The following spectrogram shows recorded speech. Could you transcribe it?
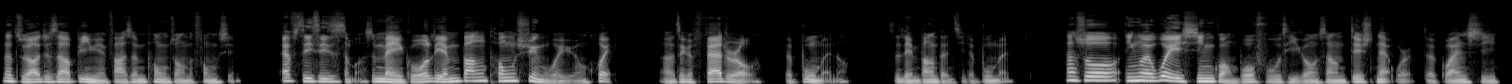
那主要就是要避免发生碰撞的风险。FCC 是什么？是美国联邦通讯委员会，呃，这个 Federal 的部门哦，是联邦等级的部门。他说，因为卫星广播服务提供商 Dish Network 的关系，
